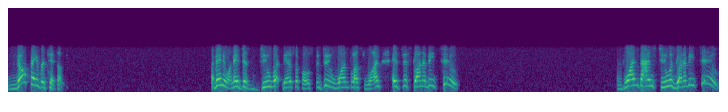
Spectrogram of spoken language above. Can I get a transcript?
no favoritism of anyone. They just do what they're supposed to do. One plus one is just going to be two. One times two is going to be two.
